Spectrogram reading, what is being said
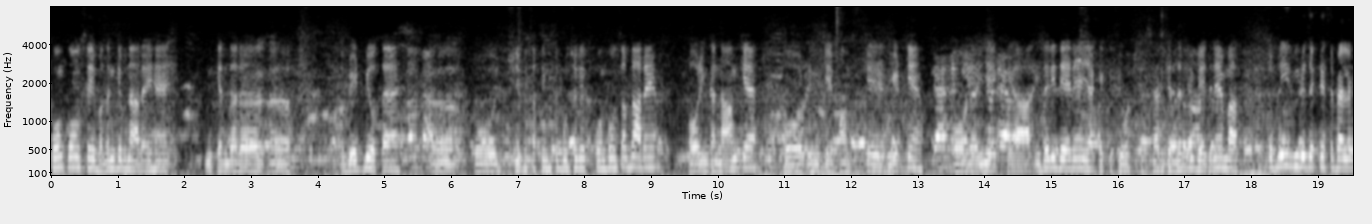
कौन कौन से वज़न के बना रहे हैं। इनके अंदर वेट भी होता है। तो ये भी सबसे पूछोगे कौन कौन सा बना रहे हैं। और इनका नाम क्या है और इनके पंप के रेट क्या हैं? और ये क्या इधर ही दे रहे हैं या कि किसी और शहर के अंदर भी भेज रहे हैं बात? तो प्लीज़ वीडियो देखने से पहले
